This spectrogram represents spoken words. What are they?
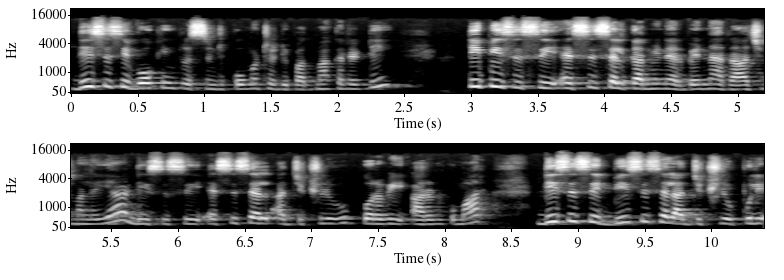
DCC working president Komatireddy Padmakar Reddy TPCC SCCL convener Venna Rajamallaiah DCC SCCL అధ్యక్షులు కొరవి అరుణ్ కుమార్ డీసీసీ బీసీసీఎల్ అధ్యక్షులు పులి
